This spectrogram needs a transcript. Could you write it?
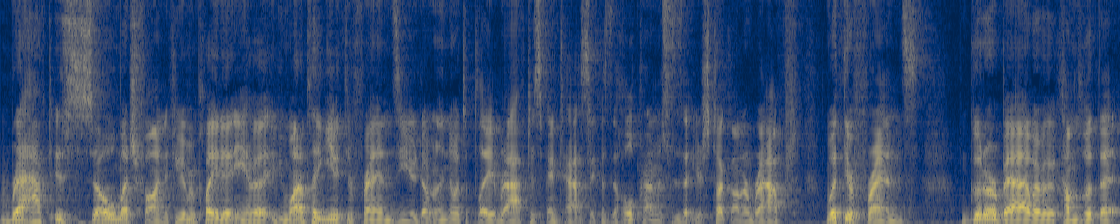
Raft is so much fun. If you haven't played it, you have a if you want to play a game with your friends and you don't really know what to play, Raft is fantastic because the whole premise is that you're stuck on a raft with your friends, good or bad, whatever comes with it.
